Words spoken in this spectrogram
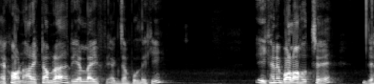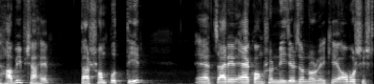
এখন আরেকটা আমরা রিয়েল লাইফ এক্সাম্পল দেখি। এইখানে বলা হচ্ছে যে হাবিব সাহেব তার সম্পত্তির চারের এক অংশ নিজের জন্য রেখে অবশিষ্ট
